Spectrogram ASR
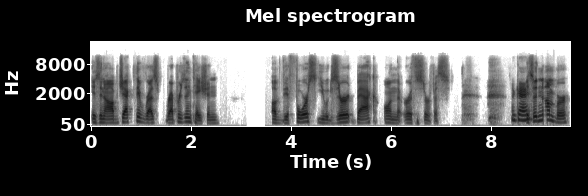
is an objective res- representation of the force you exert back on the Earth's surface. Okay. It's a number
